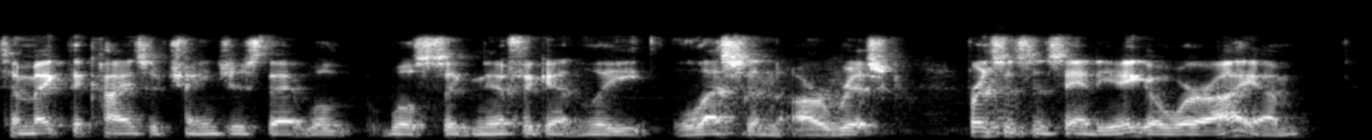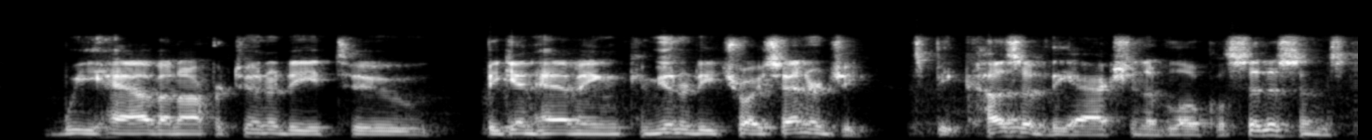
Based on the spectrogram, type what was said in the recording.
to make the kinds of changes that will will significantly lessen our risk. For instance, in San Diego where I am, we have an opportunity to begin having community choice energy. It's because of the action of local citizens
